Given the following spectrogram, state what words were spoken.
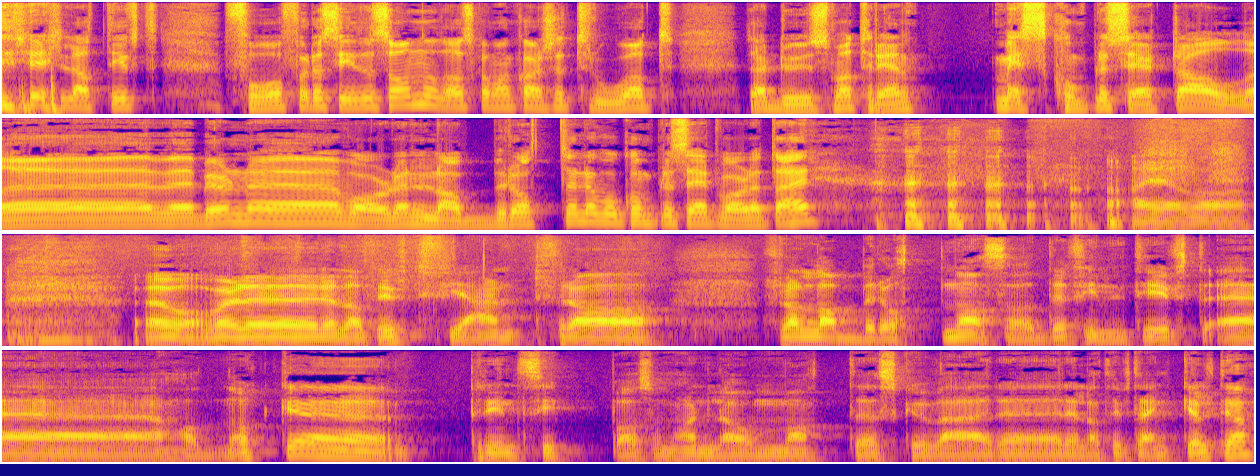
relativt få, for å si det sånn, og da skal man kanskje tro at det er du som har trent mest komplisert av alle, Vebjørn. Var du en labrott, eller hvor komplisert var dette her? Nei, jeg var, jeg var vel relativt fjernt fra fra labrotten, altså. Definitivt. Jeg hadde nok eh, prinsipper som handla om at det skulle være relativt enkelt, ja.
